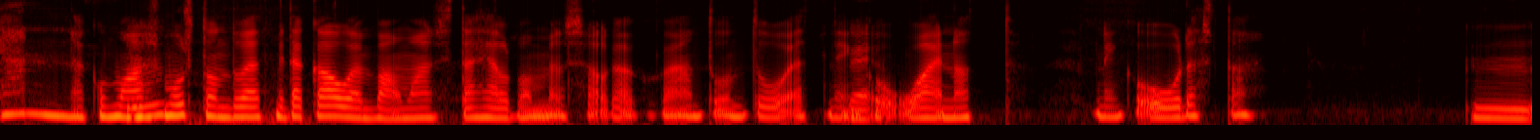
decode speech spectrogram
Jännä, kun mä, mm. musta tuntuu, että mitä kauempaa mä oon, sitä helpommin se alkaa koko ajan tuntuu, että niinku, okay. why not niinku uudestaan. Mm.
